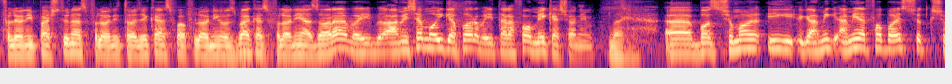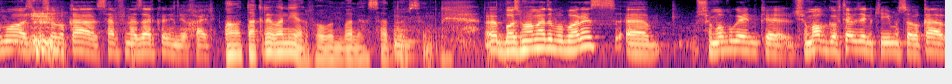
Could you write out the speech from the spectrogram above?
فلانی پشتون است فلانی تاجیک است و فلانی ازبک است فلانی هزاره و همیشه ما این گپا رو به این طرفا میکشانیم. باز شما این امی حرفا باعث شد که شما از این مسابقه صرف نظر کنین یا خیر؟ آه تقریبا این حرفا بود. بله 100 درصد. باز محمد مبارز شما بگوین که شما گفته بودین که این مسابقه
